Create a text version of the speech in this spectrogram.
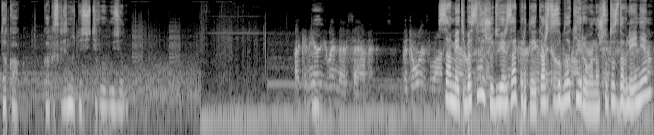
Да как? Как взглянуть на сетевой узел? Сам, я тебя слышу, дверь заперта и кажется заблокирована. Что-то с давлением?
